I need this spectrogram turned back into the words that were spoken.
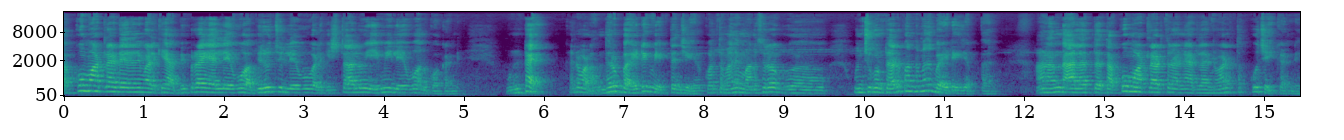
తక్కువ మాట్లాడేదని వాళ్ళకి అభిప్రాయాలు లేవు అభిరుచులు లేవు వాళ్ళకి ఇష్టాలు ఏమీ లేవు అనుకోకండి. ఉంటాయి. కానీ వాళ్ళందరూ బయటికి వ్యక్తం చేయరు. కొంతమంది మనసులో ఉంచుకుంటారు కొంతమంది బయటికి చెప్తారు. అనంద అలా తక్కువ మాట్లాడుతున్నారని అట్లాంటి వాళ్ళు తక్కువ చేయకండి.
